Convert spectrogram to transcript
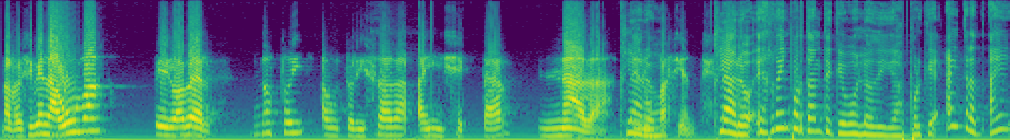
me reciben la uva, pero a ver, no estoy autorizada a inyectar nada en un paciente. Claro, es re importante que vos lo digas, porque hay, hay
